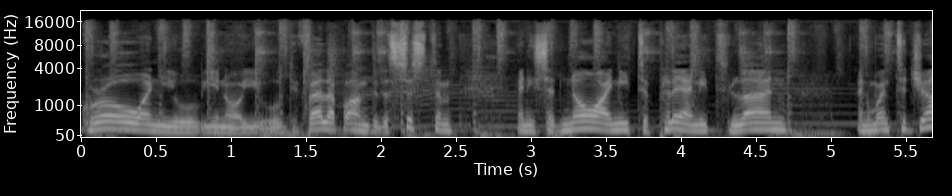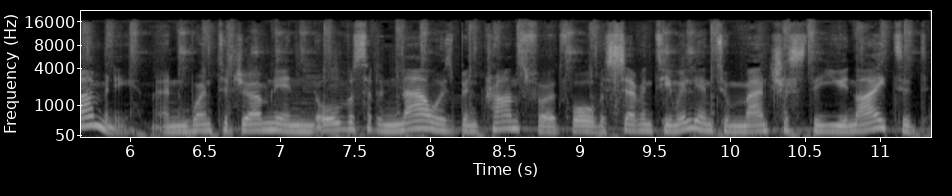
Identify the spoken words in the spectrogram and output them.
grow and you'll you know you will develop under the system and he said no I need to play I need to learn and went to Germany and went to Germany and all of a sudden now has been transferred for over 70 million to Manchester United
